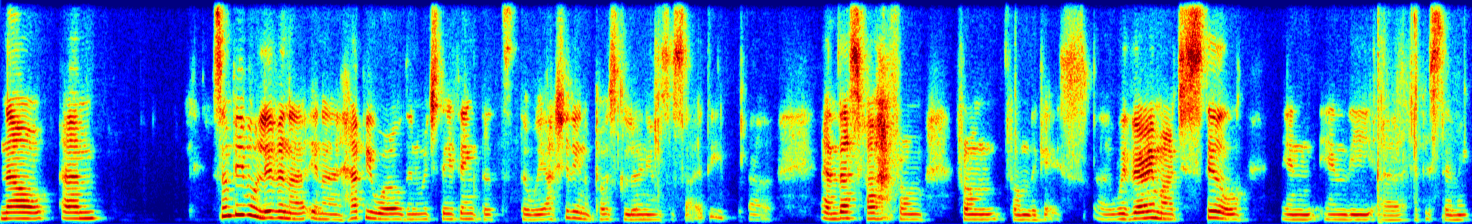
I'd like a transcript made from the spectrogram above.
Now, um, some people live in a, in a happy world in which they think that, that we're actually in a post-colonial society. Uh, and that's far from, from, from the case. Uh, we're very much still in, in the uh, epistemic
